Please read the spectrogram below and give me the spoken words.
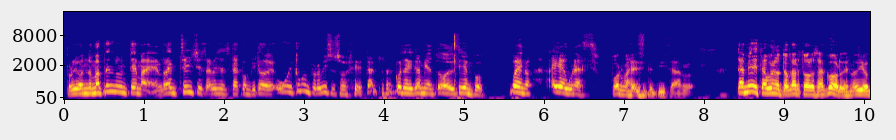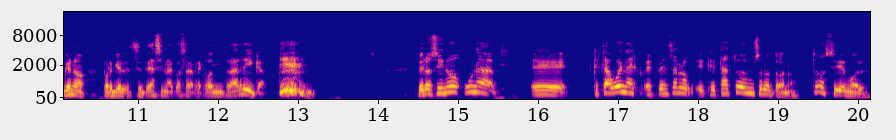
Porque cuando me aprendo un tema en Rhyme Changes a veces está complicado de, uy, ¿cómo improviso sobre tantos acordes que cambian todo el tiempo? Bueno, hay algunas formas de sintetizarlo. También está bueno tocar todos los acordes, no digo que no, porque se te hace una cosa recontra rica. Pero si no, una... Eh, que está buena es, pensarlo que está todo en un solo tono, todo si bemol.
